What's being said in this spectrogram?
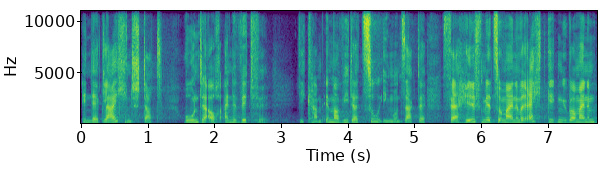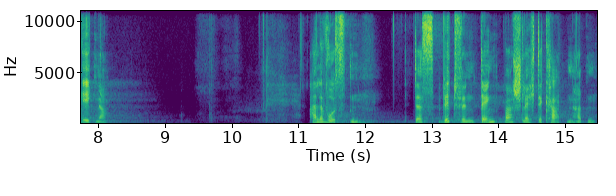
In der gleichen Stadt wohnte auch eine Witwe, die kam immer wieder zu ihm und sagte, Verhilf mir zu meinem Recht gegenüber meinem Gegner. Alle wussten, dass Witwen denkbar schlechte Karten hatten,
